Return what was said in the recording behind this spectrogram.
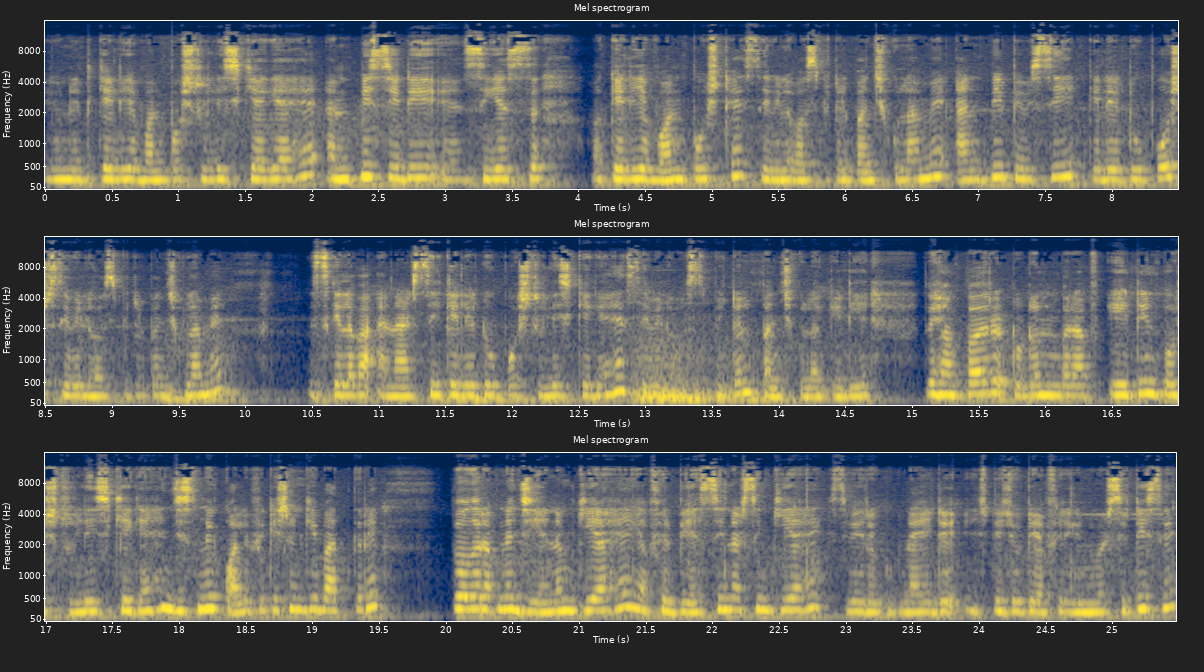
यूनिट के लिए वन पोस्ट रिलीज़ किया गया है। एन पी सी एस के लिए वन पोस्ट है सिविल हॉस्पिटल पंचकुला में। सी के लिए two post civil hospital Panchkula में। इसके अलावा एन आर सी के लिए टू पोस्ट रिलीज़ किए गए हैं सिविल हॉस्पिटल पंचकुला के लिए। तो यहाँ पर total number of eighteen post release किए गए हैं, जिसमें क्वालिफिकेशन की बात करें तो अगर आपने एम किया है या फिर बी एस सी नर्सिंग किया है, किसी भी रिकोगनाइज इंस्टीट्यूट या फिर यूनिवर्सिटी से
